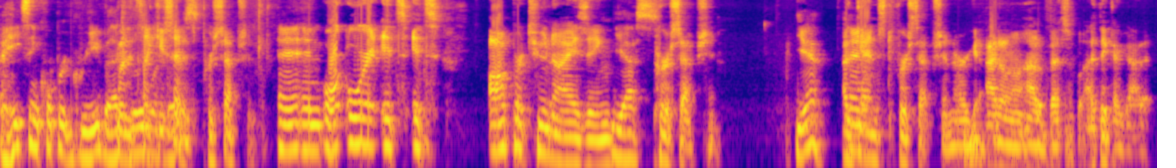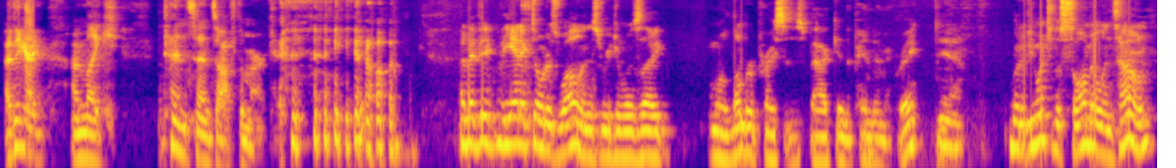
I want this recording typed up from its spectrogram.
I hate saying corporate greed, but But it's really like you it said, is. it's perception, and, and or or it's it's opportunizing yes, perception yeah, And- against perception, or I don't know how to best. I think I got it. I think I I'm like ten cents off the market. you know? And I think the anecdote as well in this region was like, well, lumber prices back in the pandemic, right? Yeah. But if you went to the sawmill in town,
